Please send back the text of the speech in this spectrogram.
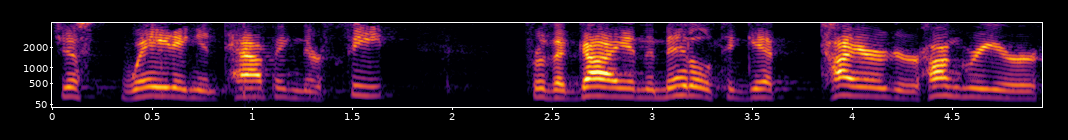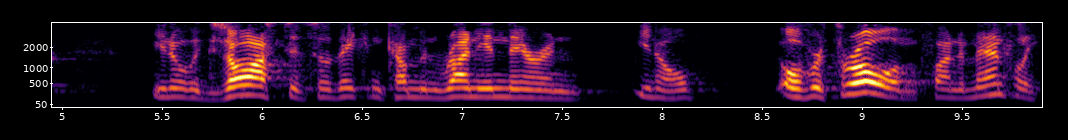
just waiting and tapping their feet for the guy in the middle to get tired or hungry or you know exhausted, so they can come and run in there and you know, overthrow them fundamentally.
